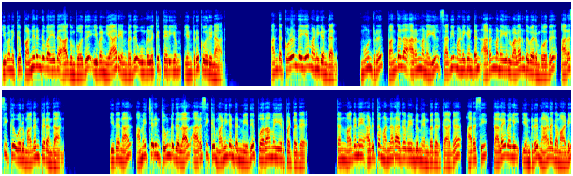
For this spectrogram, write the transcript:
இவனுக்கு பன்னிரண்டு வயது ஆகும்போது இவன் யார் என்பது உங்களுக்கு தெரியும் என்று கூறினார். அந்த குழந்தையே மணிகண்டன். மூன்று பந்தள அரண்மனையில் சதி மணிகண்டன் அரண்மனையில் வளர்ந்து வரும்போது அரசிக்கு ஒரு மகன் பிறந்தான். இதனால் அமைச்சரின் தூண்டுதலால் அரசிக்கு மணிகண்டன் மீது பொறாமை ஏற்பட்டது. தன் மகனே அடுத்த மன்னராக வேண்டும் என்பதற்காக அரசி தலைவலி என்று நாடகமாடி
